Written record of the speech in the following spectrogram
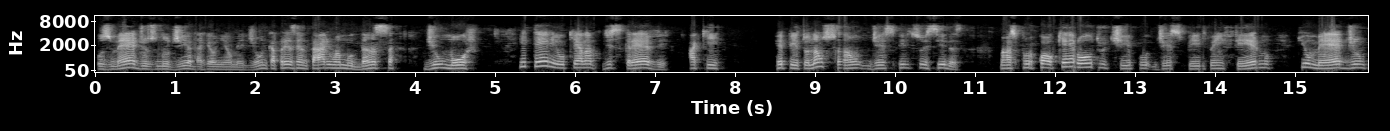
os médios no dia da reunião mediúnica apresentarem uma mudança de humor e terem o que ela descreve aqui, repito, não são de espíritos suicidas, mas por qualquer outro tipo de espírito enfermo que o médium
